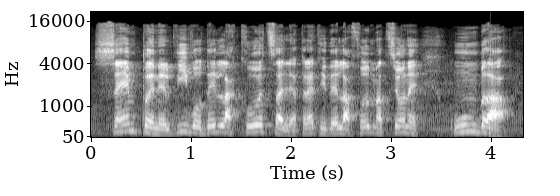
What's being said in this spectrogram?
sempre nel vivo della corsa, gli atleti della formazione Umbra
